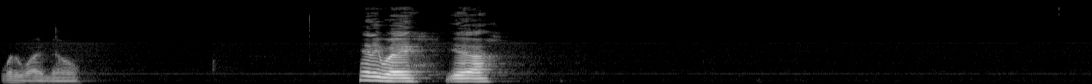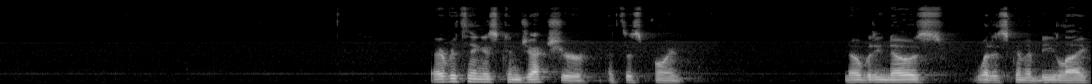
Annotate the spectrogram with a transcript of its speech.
What do I know? Anyway, yeah. Everything is conjecture at this point. Nobody knows what it's going to be like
